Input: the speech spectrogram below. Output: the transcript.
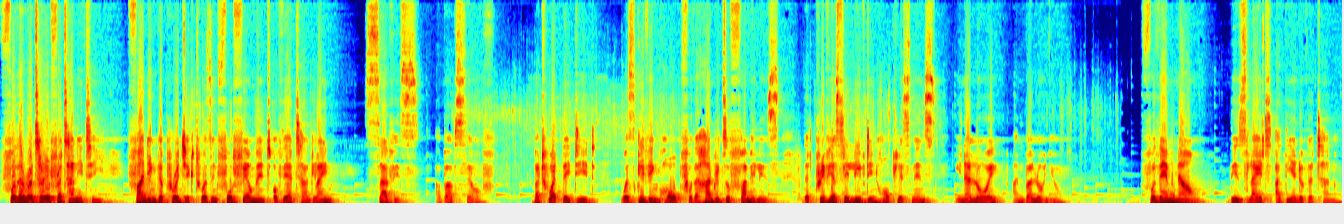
For the Rotary Fraternity, funding the project was in fulfillment of their tagline, service above self. But what they did was giving hope for the hundreds of families that previously lived in hopelessness in Aloy and Balonyo. For them now, there's light at the end of the tunnel.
